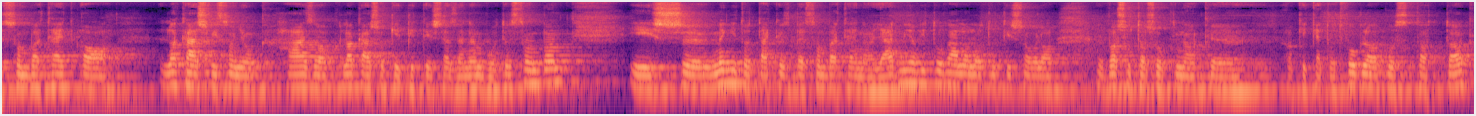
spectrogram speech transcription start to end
Szombathelyt, a lakásviszonyok, házak, lakások építése ezzel nem volt összhangban, és megnyitották közben szombathelyen a járműjavító vállalatot is, ahol a vasutasoknak, akiket ott foglalkoztattak,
